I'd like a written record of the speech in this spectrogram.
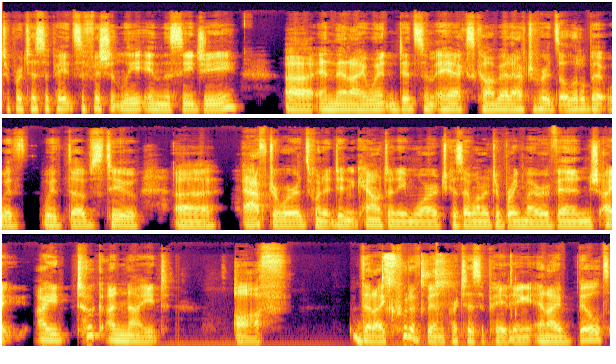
to participate sufficiently in the CG. Uh, and then I went and did some AX combat afterwards, a little bit with with Dubs too. Uh, afterwards, when it didn't count anymore, because I wanted to bring my revenge, I I took a night off that I could have been participating, and I built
